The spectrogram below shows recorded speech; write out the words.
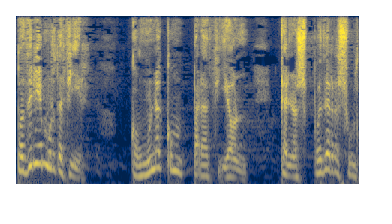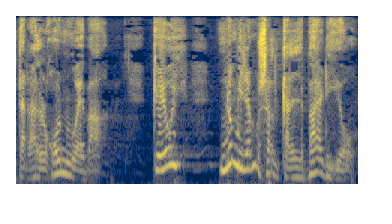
Podríamos decir, con una comparación que nos puede resultar algo nueva, que hoy no miramos al Calvario,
